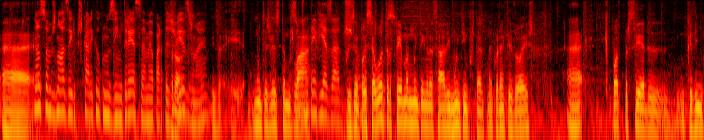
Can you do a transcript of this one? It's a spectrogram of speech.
Ah, Não somos nós a ir buscar aquilo que nos interessa a maior parte das Pronto. vezes, não é? muitas vezes estamos Somos lá. muito enviesados. Por exemplo, esse é outro tema muito engraçado e muito importante na 42, ah, que pode parecer eh, um bocadinho,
